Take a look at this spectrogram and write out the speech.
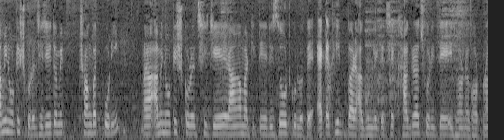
আমি নোটিশ করেছি, যেহেতু আমি সংবাদ পড়ি আমি নোটিশ করেছি যে রাঙামাটিতে রিসোর্টগুলোতে একাধিকবার আগুন লেগেছে, খাগড়াছড়িতে এই ধরনের ঘটনা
